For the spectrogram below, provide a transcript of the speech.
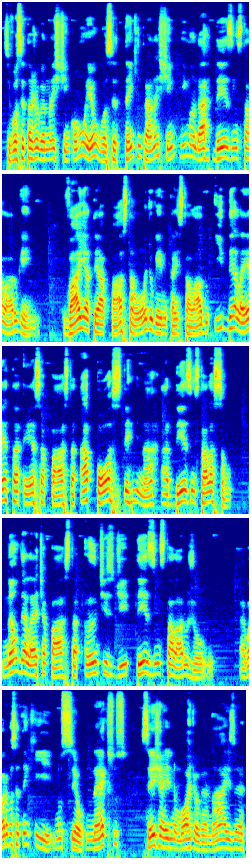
Se você está jogando na Steam como eu, você tem que entrar na Steam e mandar desinstalar o game. Vai até a pasta onde o game está instalado e deleta essa pasta após terminar a desinstalação. Não delete a pasta antes de desinstalar o jogo. Agora você tem que ir no seu Nexus seja ele no Mord Organizer,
